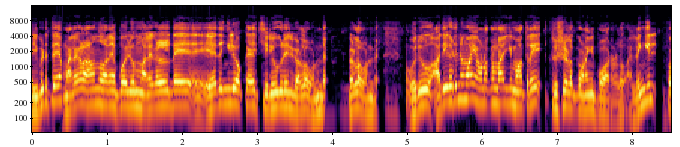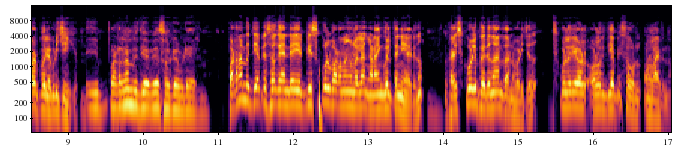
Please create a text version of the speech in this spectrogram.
ഇവിടുത്തെ മലകളാണെന്ന് പറഞ്ഞപ്പോലും മലകളുടെ ഏതെങ്കിലുമൊക്കെ ചെരുവുകളിൽ വെള്ളമുണ്ട്. വെള്ളമുണ്ട്. ഒരു അതികഠിനമായ ഉണക്കുണ്ടാക്കി മാത്രമേ കൃഷികളൊക്കെ ഉണങ്ങി പോകാറുള്ളൂ. അല്ലെങ്കിൽ കുഴപ്പമില്ല പിടിച്ചിരിക്കും. ഈ പഠനം വിദ്യാഭ്യാസമൊക്കെ എവിടെയായിരുന്നു? പഠന വിദ്യാഭ്യാസമൊക്കെ എന്റെ എൽ പി സ്കൂൾ പഠനങ്ങളെല്ലാം കണയങ്കിൽ തന്നെയായിരുന്നു. ഹൈസ്കൂളിൽ പെരുന്നാനത്താണ് പഠിച്ചത്. സ്കൂളിൽ ഉള്ള വിദ്യാഭ്യാസം ഉള്ളായിരുന്നു.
